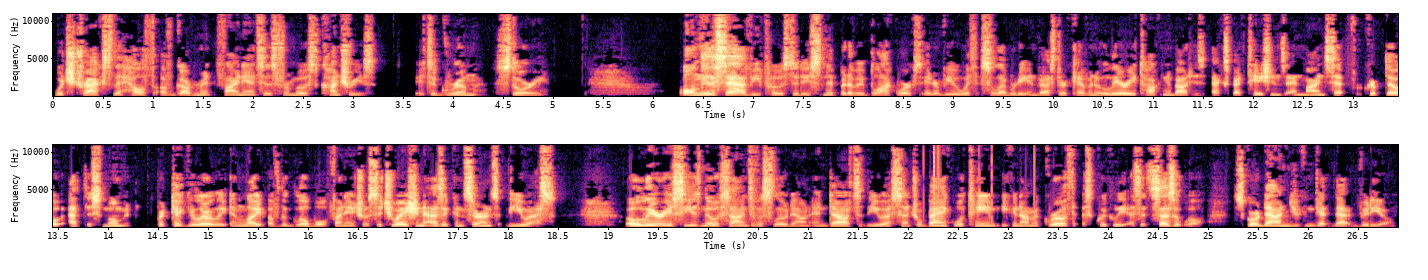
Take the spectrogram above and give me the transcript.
which tracks the health of government finances for most countries. It's a grim story. Only the Savvy posted a snippet of a Blockworks interview with celebrity investor Kevin O'Leary talking about his expectations and mindset for crypto at this moment, particularly in light of the global financial situation as it concerns the U.S. O'Leary sees no signs of a slowdown and doubts that the U.S. central bank will tame economic growth as quickly as it says it will. Scroll down, you can get that video.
